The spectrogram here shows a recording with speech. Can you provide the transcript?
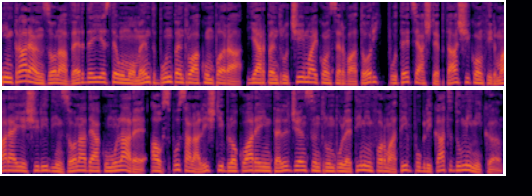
Intrarea în zona verde este un moment bun pentru a cumpăra, iar pentru cei mai conservatori, puteți aștepta și confirmarea ieșirii din zona de acumulare, au spus analiștii blocoare Intelligence într-un buletin informativ publicat duminică.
